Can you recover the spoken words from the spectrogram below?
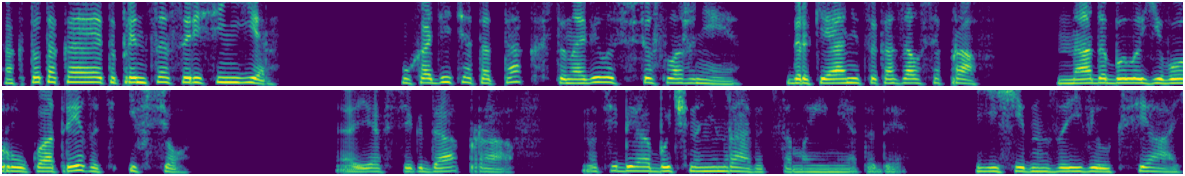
А кто такая эта принцесса Ресиньер? Уходить от атак становилось все сложнее. Дракианец оказался прав. Надо было его руку отрезать, и все. А я всегда прав. «Но тебе обычно не нравятся мои методы», — ехидно заявил Ксиай.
